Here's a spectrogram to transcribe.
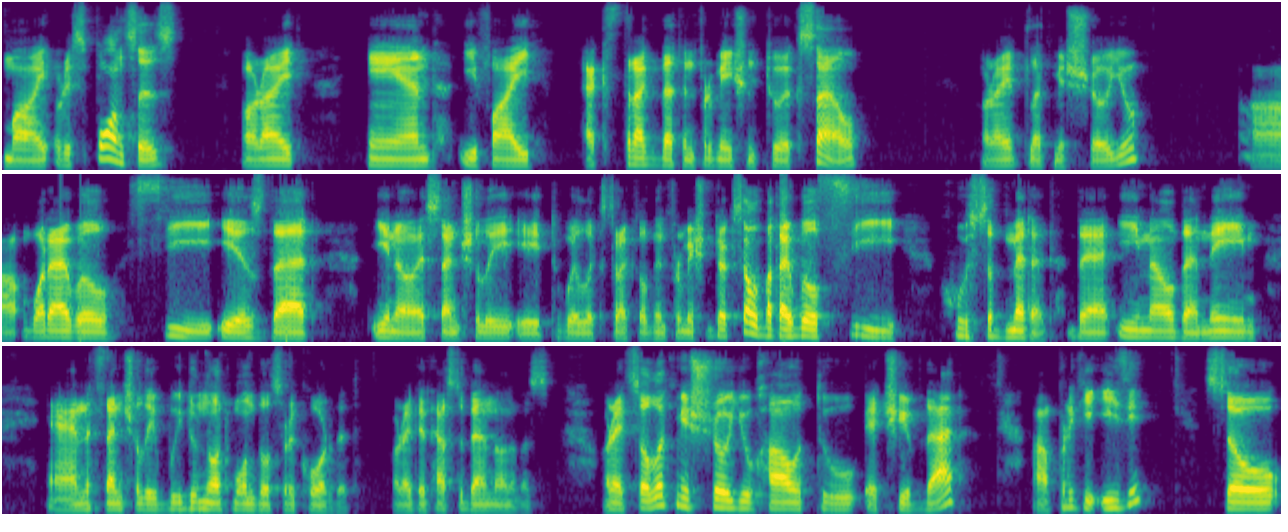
my responses, all right, and if I extract that information to Excel, all right, let me show you. Uh, what I will see is that, you know, essentially it will extract all the information to Excel, but I will see who submitted their email, their name, and essentially we do not want those recorded. All right, it has to be anonymous. All right, so let me show you how to achieve that. Uh, pretty easy. So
